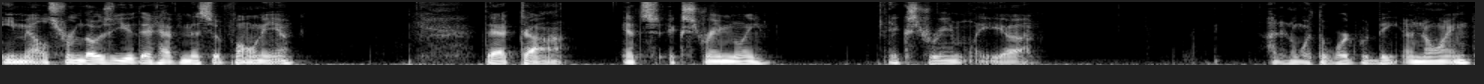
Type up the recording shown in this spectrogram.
emails from those of you that have misophonia that uh, it's extremely, extremely, uh, I don't know what the word would be, annoying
